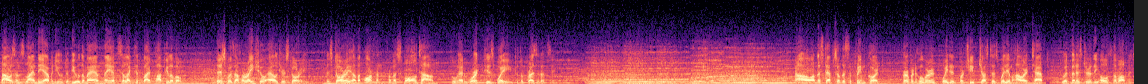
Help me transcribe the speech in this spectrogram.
Thousands lined the avenue to view the man they had selected by popular vote. This was a Horatio Alger story, the story of an orphan from a small town who had worked his way to the presidency. Now, on the steps of the Supreme Court, Herbert Hoover waited for Chief Justice William Howard Taft to administer the oath of office.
